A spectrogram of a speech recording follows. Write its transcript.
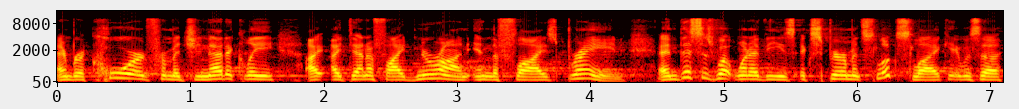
and record from a genetically identified neuron in the fly's brain. And this is what one of these experiments looks like. It was a,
